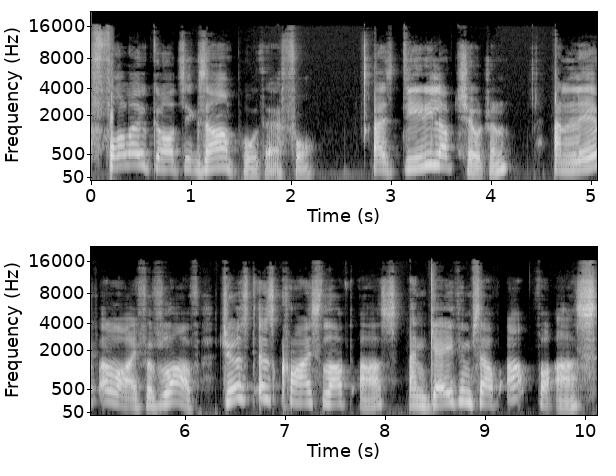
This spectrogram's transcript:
Follow God's example, therefore, as dearly loved children, and live a life of love, just as Christ loved us and gave himself up for us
